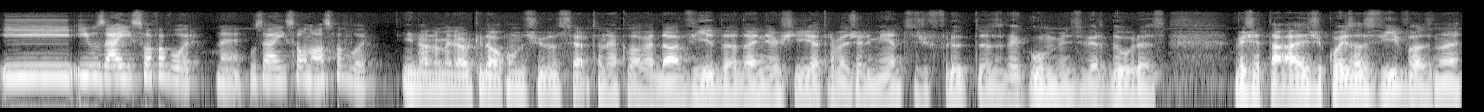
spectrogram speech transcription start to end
e, e usar isso a favor, né? Usar isso ao nosso favor. E nada melhor que dar o combustível certo, né, Cláudia? É dar vida, dar energia através de alimentos, de frutas, legumes, verduras, vegetais, de coisas vivas, né?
